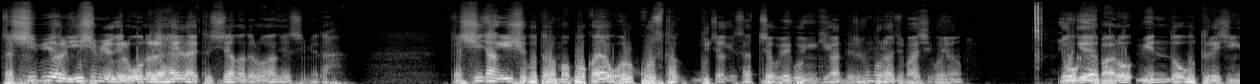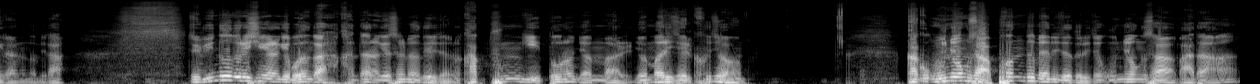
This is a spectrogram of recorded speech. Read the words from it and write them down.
자, 12월 26일 오늘의 하이라이트 시작하도록 하겠습니다. 자, 시장 이슈부터 한번 볼까요? 오늘 코스닥 무지하게 샀죠. 외국인 기관들이 흥분하지 마시고요. 요게 바로 윈도우 드레싱이라는 겁니다. 저 윈도우 드레싱이라는 게 뭔가 간단하게 설명드리자면 각 분기 또는 연말, 연말이 제일 크죠. 각 운용사, 펀드 매니저들이죠. 운용사마다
